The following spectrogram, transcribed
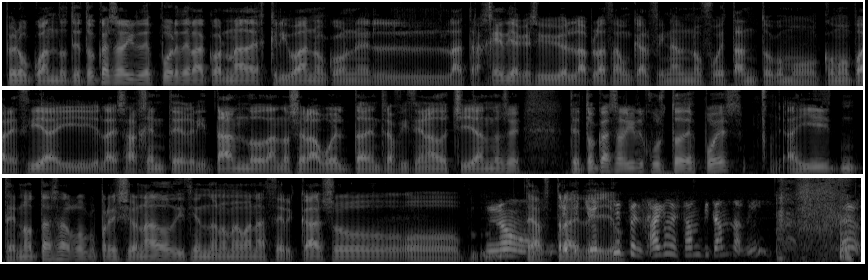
pero cuando te toca salir después de la cornada escribano con el- la tragedia que se vivió en la plaza, aunque al final no fue tanto como, como parecía, y la- esa gente gritando, dándose la vuelta, entre aficionados chillándose, te toca salir justo después, ahí te notas algo presionado diciendo no me van a hacer caso o No, te abstraes yo de es ello. que pensaba que me estaban pitando a mí. Claro,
